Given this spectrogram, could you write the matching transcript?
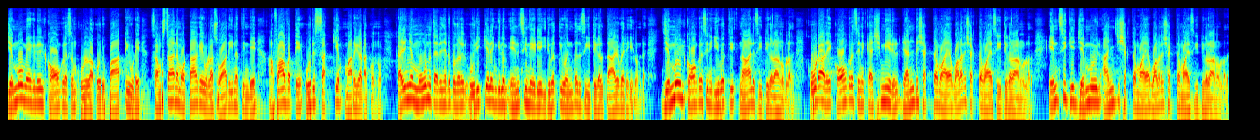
ജമ്മു മേഖലയിൽ കോൺഗ്രസും ഉള്ള ഒരു പാർട്ടിയുടെ സംസ്ഥാനമൊട്ടാകെയുള്ള സ്വാധീനത്തിന്റെ അഭാവത്തെ ഒരു സഖ്യം മറികടക്കുന്നു. കഴിഞ്ഞ മൂന്ന് തെരഞ്ഞെടുപ്പുകളിൽ ഒരിക്കലെങ്കിലും എൻ സി നേടിയ ഇരുപത്തി ഒൻപത് സീറ്റുകൾ താഴ്വരയിലുണ്ട്. ജമ്മുവിൽ കോൺഗ്രസിന് ഇരുപത്തി നാല് സീറ്റുകളാണുള്ളത്. കൂടാതെ കോൺഗ്രസിന് കശ്മീരിൽ രണ്ട് ശക്തമായ വളരെ ശക്തമായ സീറ്റുകളാണുള്ളത്. എൻ സിക്ക് ജമ്മുവിൽ അഞ്ച് ശക്തമായ വളരെ ശക്തമായ സീറ്റുകളാണുള്ളത്.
